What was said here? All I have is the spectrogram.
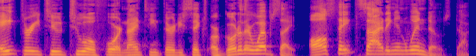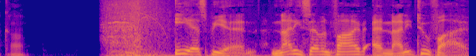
832 204 1936, or go to their website, allstatesidingandwindows.com. ESPN 97.5 and 92.5.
